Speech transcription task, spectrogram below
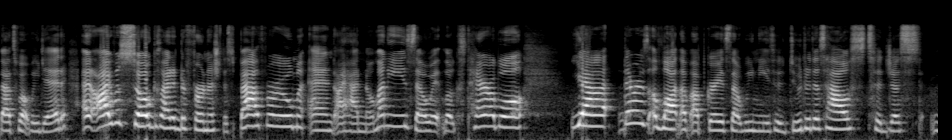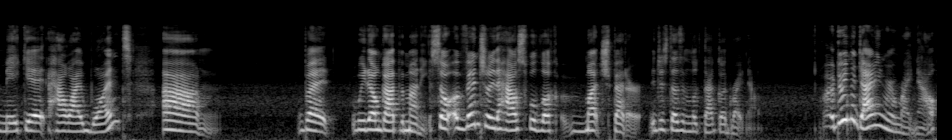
that's what we did. And I was so excited to furnish this bathroom, and I had no money, so it looks terrible yeah, there is a lot of upgrades that we need to do to this house to just make it how I want. Um, but we don't got the money. So eventually the house will look much better. It just doesn't look that good right now. We're doing the dining room right now.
